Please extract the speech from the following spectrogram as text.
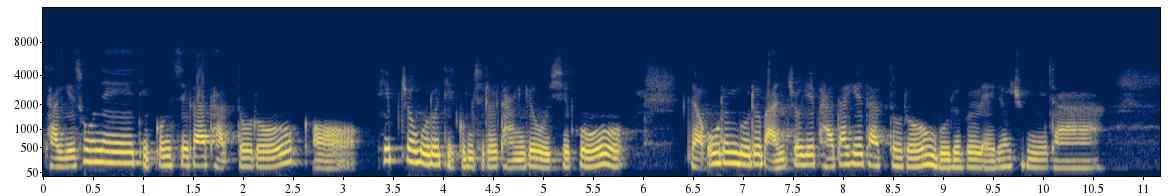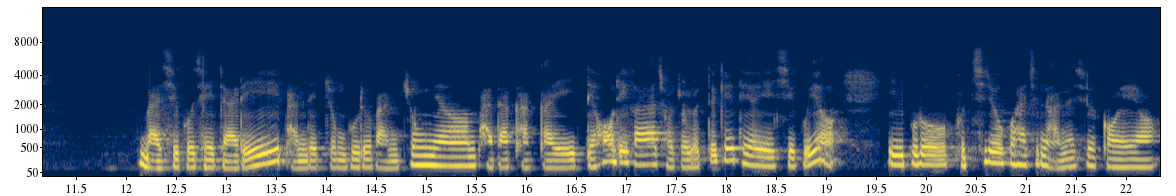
자기 손에 뒤꿈치가 닿도록 어, 힙 쪽으로 뒤꿈치를 당겨 오시고 자, 오른 무릎 안쪽이 바닥에 닿도록 무릎을 내려줍니다. 마시고 제자리 반대쪽 무릎 안쪽면 바닥 가까이 이때 허리가 저절로 뜨게 되어 계시고요. 일부러 붙이려고 하진 않으실 거예요.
